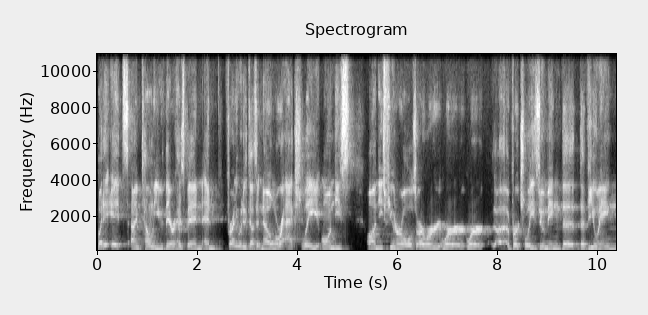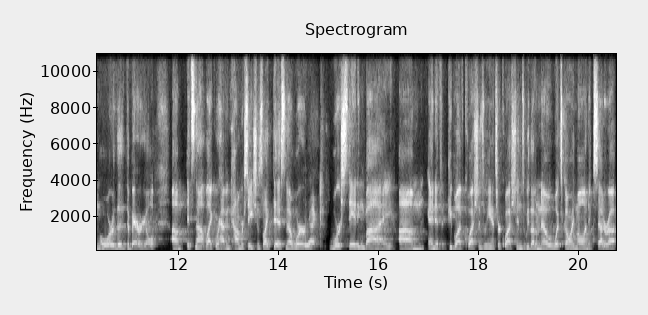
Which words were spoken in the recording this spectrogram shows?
But it, it's. I'm telling you, there has been, and for anyone who doesn't know, we're actually on these on these funerals or we're, we're, we're uh, virtually zooming the, the viewing or the, the burial. Um, it's not like we're having conversations like this. No, we're, Correct. we're standing by. Um, and if people have questions, we answer questions, we let them know what's going on, etc.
